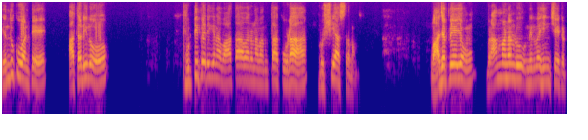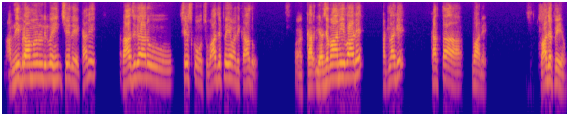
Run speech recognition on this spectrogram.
ఎందుకు అంటే అతడిలో పుట్టి పెరిగిన వాతావరణం అంతా కూడా ఋష్యాశ్రమం. వాజపేయం బ్రాహ్మణులు నిర్వహించేటట్టు అన్ని బ్రాహ్మణులు నిర్వహించేదే కానీ రాజుగారు చేసుకోవచ్చు. వాజపేయం అది కాదు. యజమాని వాడే అట్లాగే కర్త వాడే. వాజపేయం.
